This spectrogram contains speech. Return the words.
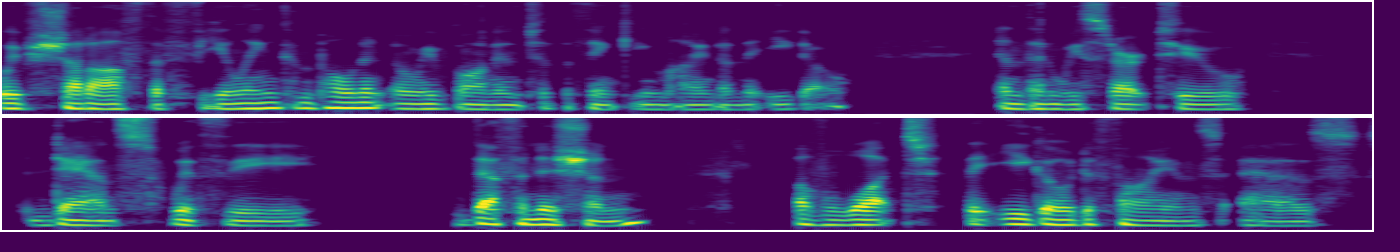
we've shut off the feeling component and we've gone into the thinking mind and the ego. And then we start to dance with the definition of what the ego defines as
